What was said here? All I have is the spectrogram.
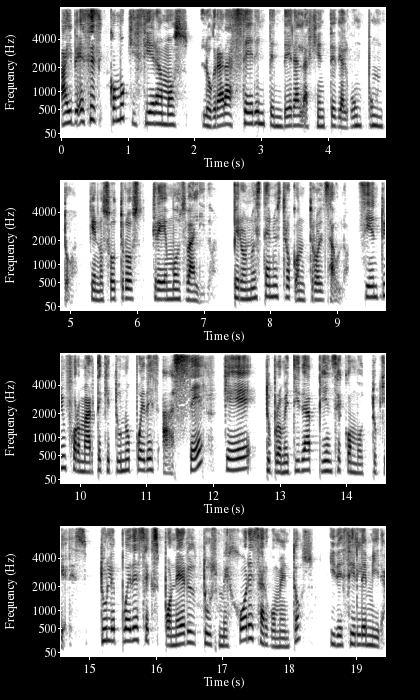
Hay veces como quisiéramos lograr hacer entender a la gente de algún punto que nosotros creemos válido, pero no está en nuestro control, Saulo. Siento informarte que tú no puedes hacer que tu prometida piense como tú quieres. Tú le puedes exponer tus mejores argumentos y decirle, mira,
